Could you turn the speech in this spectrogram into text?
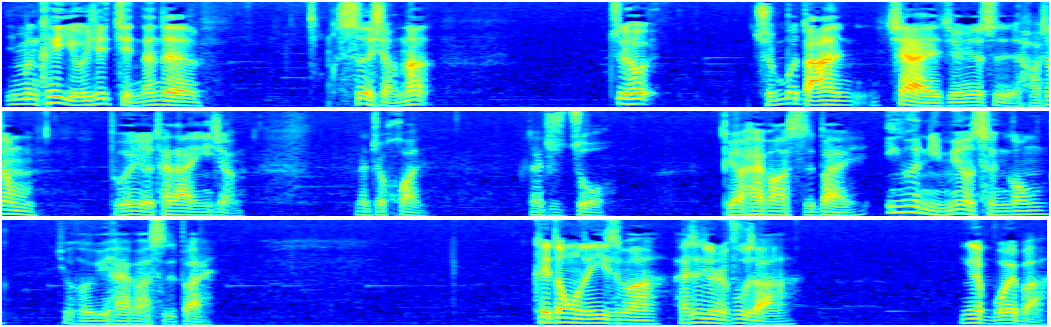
你们可以有一些简单的设想。那最后全部答案下来结论就是好像不会有太大影响，那就换，那就做，不要害怕失败，因为你没有成功，就何必害怕失败？可以懂我的意思吗？还是有点复杂？应该不会吧？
